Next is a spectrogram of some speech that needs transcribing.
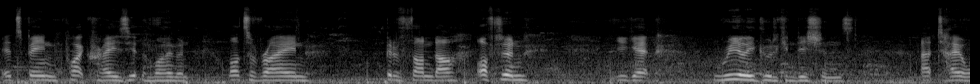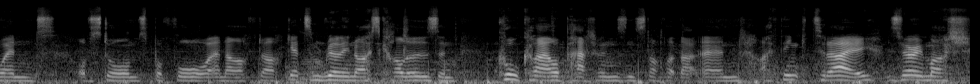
It's been quite crazy at the moment. Lots of rain, bit of thunder. Often you get really good conditions at tail ends of storms before and after. Get some really nice colours and cool cloud patterns and stuff like that. And I think today is very much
